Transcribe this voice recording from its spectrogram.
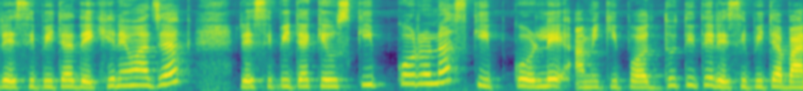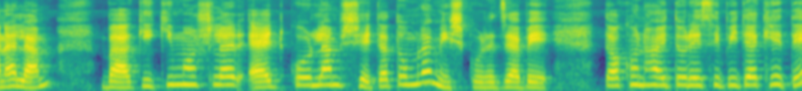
রেসিপিটা দেখে নেওয়া যাক। রেসিপিটা কেউ স্কিপ করো না স্কিপ করলে আমি কি পদ্ধতিতে রেসিপিটা বানালাম বা কী কী মশলার অ্যাড করলাম সেটা তোমরা মিস করে যাবে। তখন হয়তো রেসিপিটা খেতে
